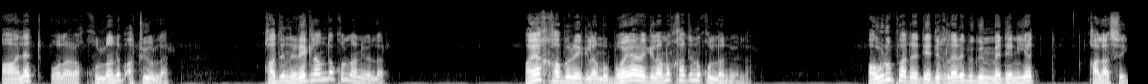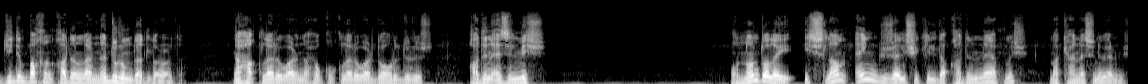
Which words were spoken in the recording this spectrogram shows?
alet olarak kullanıp atıyorlar. Kadını reklamda kullanıyorlar. Ayakkabı reklamı, boya reklamı kadını kullanıyorlar. Avrupa'da dedikleri bugün medeniyet kalası gidin bakın kadınlar ne durumdadılar orada. Ne hakları var ne hukukları var doğru dürüst. Kadın ezilmiş. Ondan dolayı İslam en güzel şekilde kadını ne yapmış? Makanesini vermiş.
